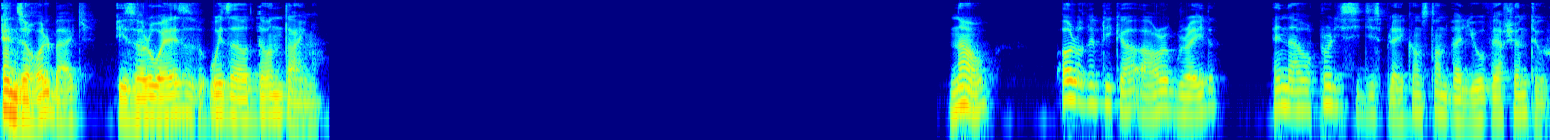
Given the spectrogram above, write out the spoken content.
And the rollback is always without downtime. Now, all replica are upgraded and our policy display constant value version 2.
